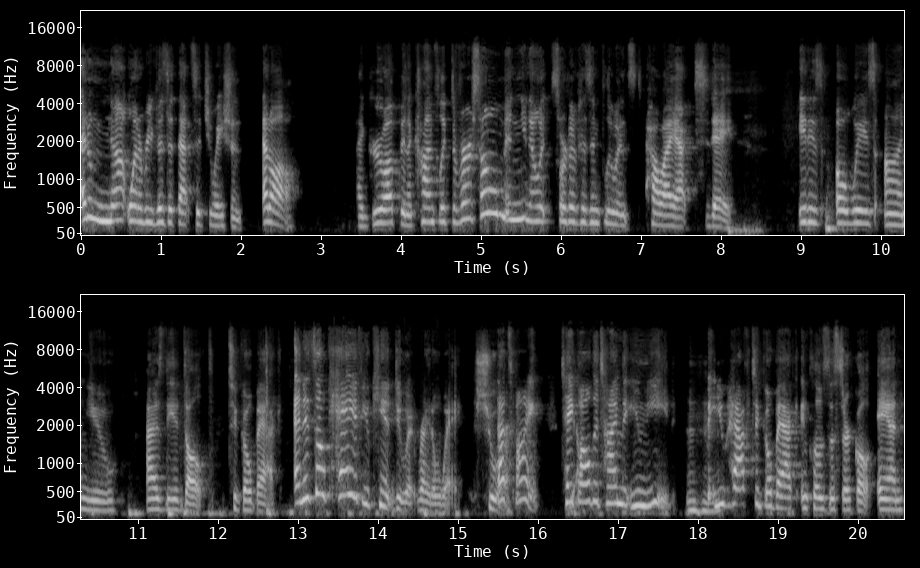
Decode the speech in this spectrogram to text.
I do not want to revisit that situation at all. I grew up in a conflict averse home and you know it sort of has influenced how I act today. It is always on you as the adult to go back. And it's okay if you can't do it right away. sure That's fine. Take all the time that you need Mhm. but you have to go back and close the circle and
